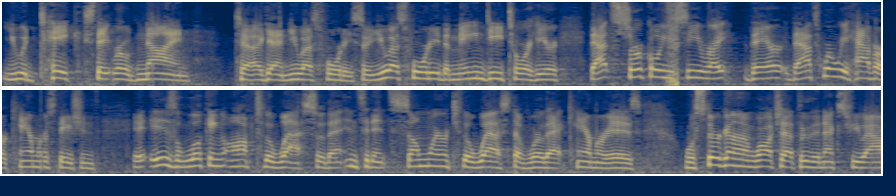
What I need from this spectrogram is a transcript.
you would take State Road 9 to again US 40. So US 40, the main detour here, that circle you see right there, that's where we have our camera stations. It is looking off to the west, so that incident somewhere to the west of where that camera is. We're still going to watch that through the next few hours.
